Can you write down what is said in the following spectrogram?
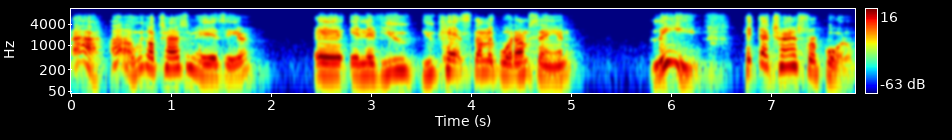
Nah, uh, we're gonna turn some heads here. And, and if you you can't stomach what I'm saying, leave. Hit that transfer portal,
